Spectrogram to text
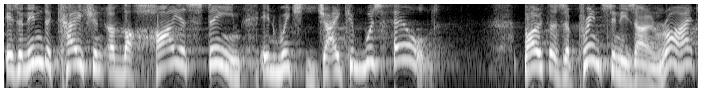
is an indication of the high esteem in which Jacob was held, both as a prince in his own right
